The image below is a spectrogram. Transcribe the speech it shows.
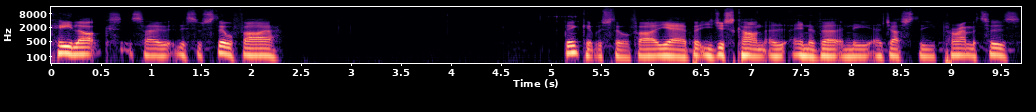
Key locks, so this will still fire think it was still fire, yeah, but you just can't uh, inadvertently adjust the parameters.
